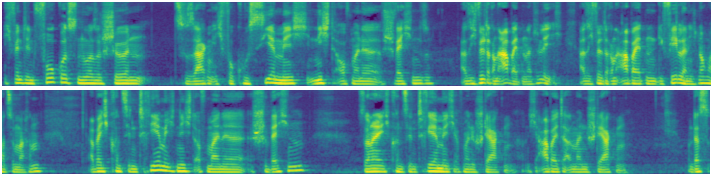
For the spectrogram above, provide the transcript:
Ich finde den Fokus nur so schön zu sagen, ich fokussiere mich nicht auf meine Schwächen. Also ich will daran arbeiten, natürlich. Also ich will daran arbeiten, die Fehler nicht nochmal zu machen. Aber ich konzentriere mich nicht auf meine Schwächen, sondern ich konzentriere mich auf meine Stärken. Und ich arbeite an meinen Stärken. Und das,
